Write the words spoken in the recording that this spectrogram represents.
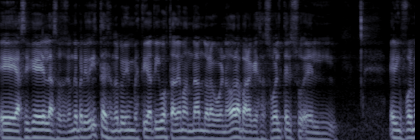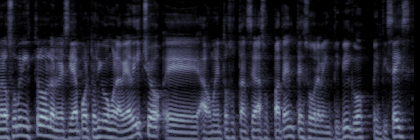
eh, así que la Asociación de Periodistas, el Centro de Investigativo, está demandando a la gobernadora para que se suelte el, el, informe de los suministros. La Universidad de Puerto Rico, como le había dicho, eh, aumentó sustancial a sus patentes sobre 20 y pico, 26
